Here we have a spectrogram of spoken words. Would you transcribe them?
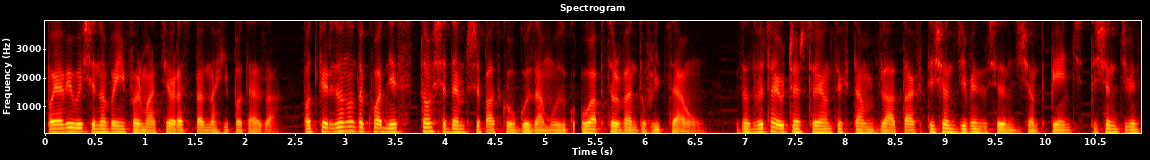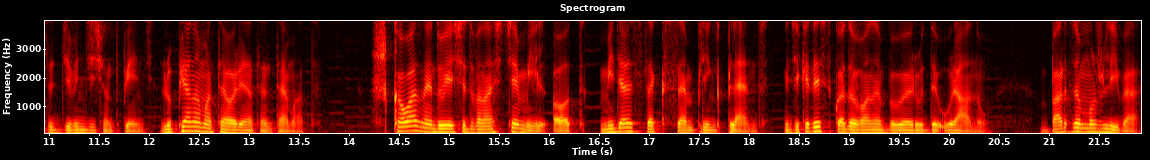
pojawiły się nowe informacje oraz pewna hipoteza. Potwierdzono dokładnie 107 przypadków guza mózgu u absolwentów liceum, zazwyczaj uczęszczających tam w latach 1975-1995. Lupiano ma teorię na ten temat. Szkoła znajduje się 12 mil od Middlesex Sampling Plant, gdzie kiedyś składowane były rudy uranu. Bardzo możliwe,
